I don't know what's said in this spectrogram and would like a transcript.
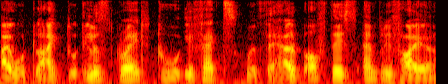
I would like to illustrate two effects with the help of this amplifier.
